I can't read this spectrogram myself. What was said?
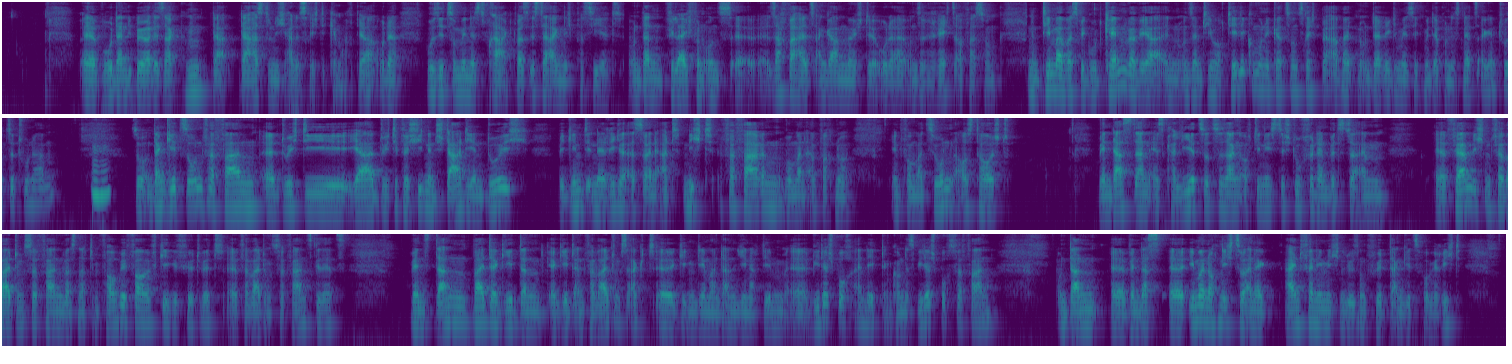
äh, wo dann die Behörde sagt, hm, da, da hast du nicht alles richtig gemacht, ja, oder wo sie zumindest fragt, was ist da eigentlich passiert und dann vielleicht von uns äh, Sachverhaltsangaben möchte oder unsere Rechtsauffassung. Ein Thema, was wir gut kennen, weil wir ja in unserem Team auch Telekommunikationsrecht bearbeiten und da regelmäßig mit der Bundesnetzagentur zu tun haben. Mhm. So, und dann geht so ein Verfahren äh, durch die, ja, durch die verschiedenen Stadien durch, beginnt in der Regel als so eine Art Nicht-Verfahren, wo man einfach nur Informationen austauscht. Wenn das dann eskaliert sozusagen auf die nächste Stufe, dann wird es zu einem äh, förmlichen Verwaltungsverfahren, was nach dem VWVFG geführt wird, äh, Verwaltungsverfahrensgesetz. Wenn es dann weitergeht, dann ergeht ein Verwaltungsakt, äh, gegen den man dann je nachdem äh, Widerspruch einlegt, dann kommt das Widerspruchsverfahren. Und dann, äh, wenn das äh, immer noch nicht zu einer einvernehmlichen Lösung führt, dann geht's vor Gericht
